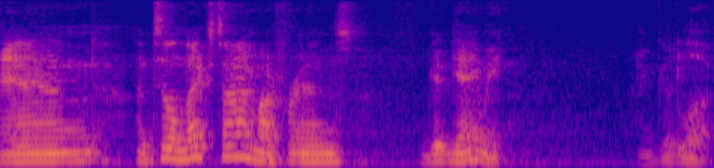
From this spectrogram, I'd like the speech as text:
And until next time, my friends, good gaming and good luck.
